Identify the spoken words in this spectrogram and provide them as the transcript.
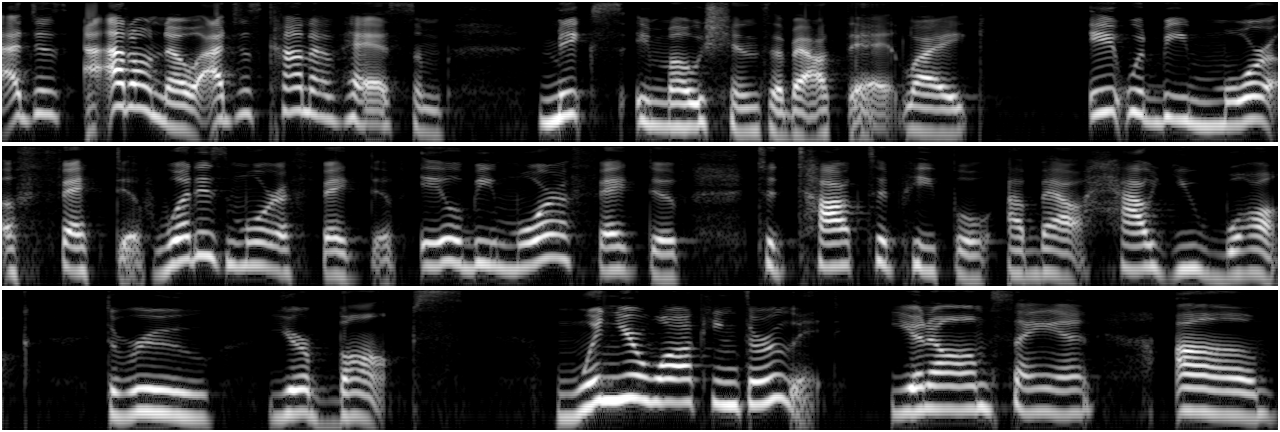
I just I don't know. I just kind of had some mixed emotions about that. Like, it would be more effective. What is more effective? It will be more effective to talk to people about how you walk through your bumps when you're walking through it. You know what I'm saying? Um,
